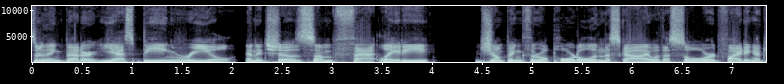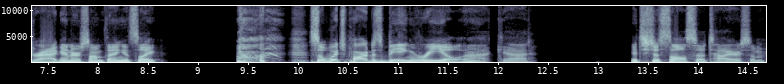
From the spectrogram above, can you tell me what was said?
there anything better? Yes, being real. And it shows some fat lady jumping through a portal in the sky with a sword fighting a dragon or something. It's like, so which part is being real? Oh, God. It's just all so tiresome.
